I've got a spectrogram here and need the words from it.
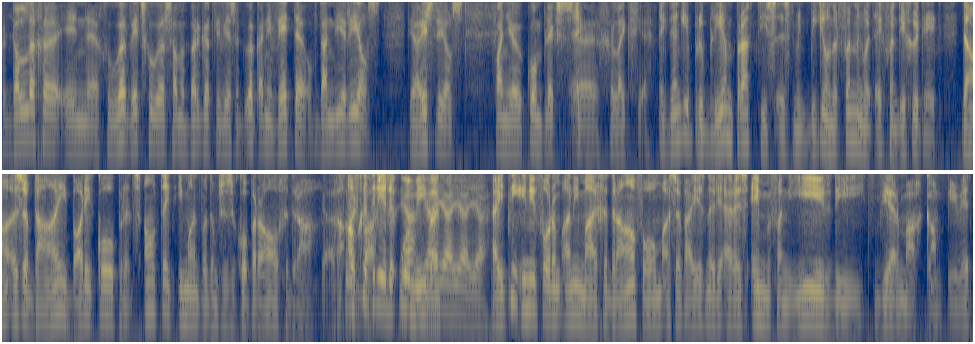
geduldige en uh, gehoor wetsgehoorsame burger te wees wat ook aan die wette of dan die reëls, die huisreëls van jou kompleks uh, gelyk gee. Ek dink die probleem prakties is met bietjie ondervinding wat ek van die goed het, daar is op daai body corporates altyd iemand wat hom soos 'n korporaal gedra. Ja, afgetrede oomie ja, ja, wat ja, ja, ja. hy het nie uniform aan nie, maar hy gedra vir hom asof hy is nou die RSM van hier die weermag kamp, jy weet.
